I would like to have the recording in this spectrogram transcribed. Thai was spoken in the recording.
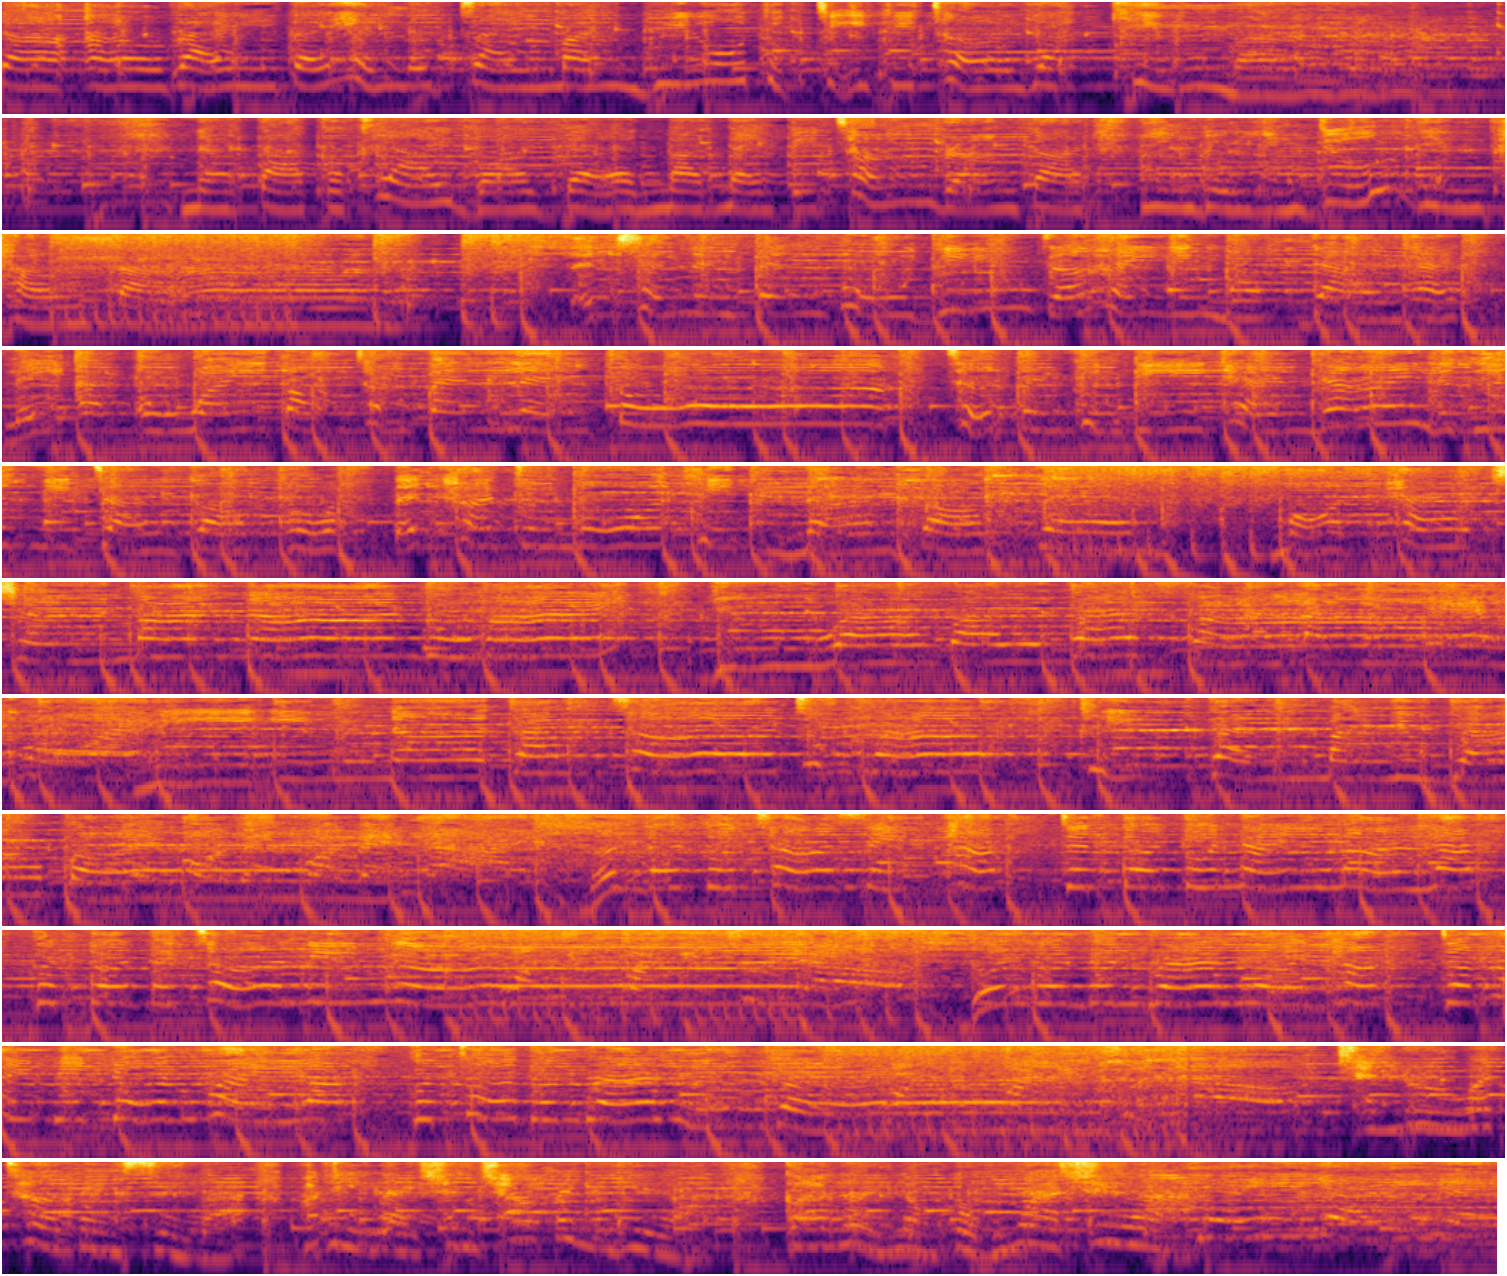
จะอะไรแต่เห็นแล้วใจมันวิวทุกทีที่เธออยากคิ้วมาหน้าตาก็คล้ายบอยแบนด์มาแมงไปทั้งร่างกายยิ่งดูยิ่งดูยิ่งเท้าตา สือ พอดีเลยฉันชอบเป็นเหยื่อ ก็เลยลงตัวไม่น่าเชื่อ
